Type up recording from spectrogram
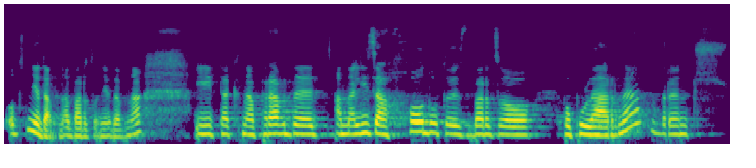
od niedawna, bardzo niedawna. I tak naprawdę analiza chodu to jest bardzo popularne, wręcz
